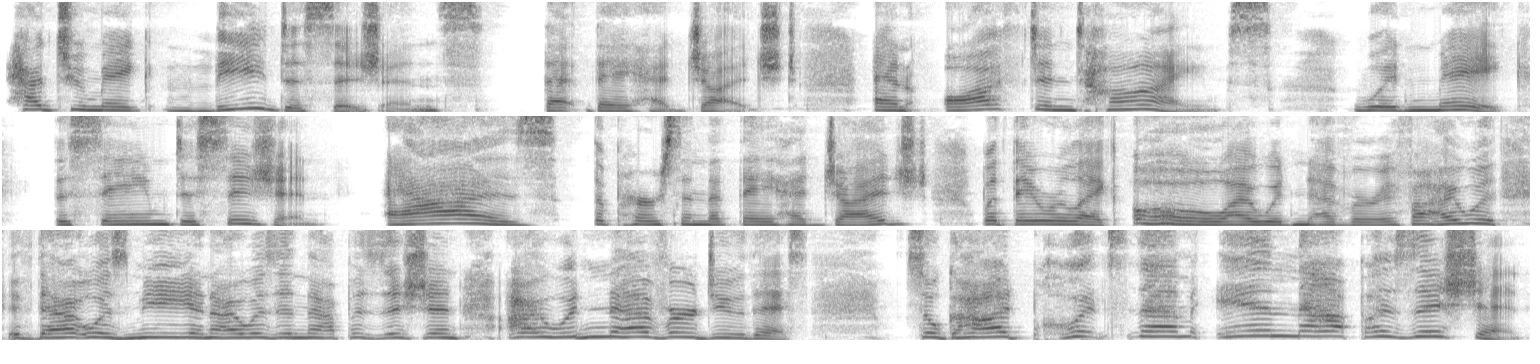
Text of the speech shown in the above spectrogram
had to make the decisions that they had judged, and oftentimes would make the same decision as the person that they had judged, but they were like, "Oh, I would never. If I would if that was me and I was in that position, I would never do this." So God puts them in that position.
